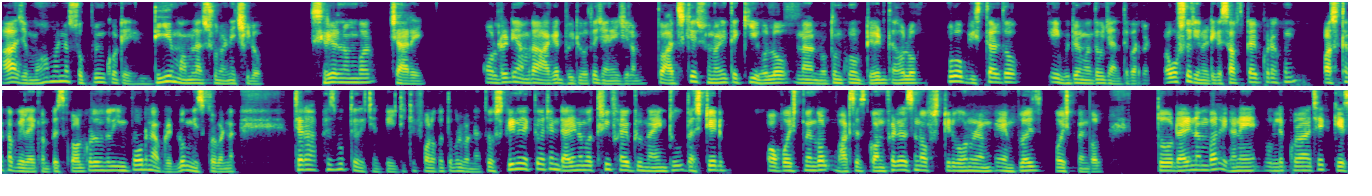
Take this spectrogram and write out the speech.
আজ মহামান্য সুপ্রিম কোর্টে ডিএ মামলার শুনানি ছিল, সিরিয়াল নম্বর চারে। অলরেডি আমরা আগের ভিডিওতে জানিয়েছিলাম। তো আজকে শুনানিতে কি হলো না নতুন কোনো ডেট দেওয়া হলো, পুরো বিস্তারিত এই ভিডিওর মাধ্যমে জানতে পারবেন। অবশ্যই চ্যানেলটিকে সাবস্ক্রাইব করে রাখুন, পাশে থাকা বেল আইকন প্রেস কল করে তাহলে ইম্পর্টেন্ট আপডেটগুলো মিস করবেন না। যারা ফেসবুক থেকে দেখছেন পেজটিকে ফলো করতে বলবেন না। তো স্ক্রিনে দেখতে পাচ্ছেন diary number three five two nine two the state of West Bengal versus confederation of state government employees West Bengal তো ডায়রি নাম্বার এখানে উল্লেখ করা আছে কেস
